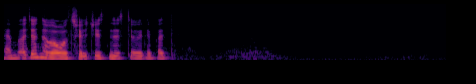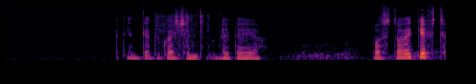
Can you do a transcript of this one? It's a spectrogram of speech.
Um, I don't know all churches in Estonia, but didn't get the question. They uh, apostolic gift?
